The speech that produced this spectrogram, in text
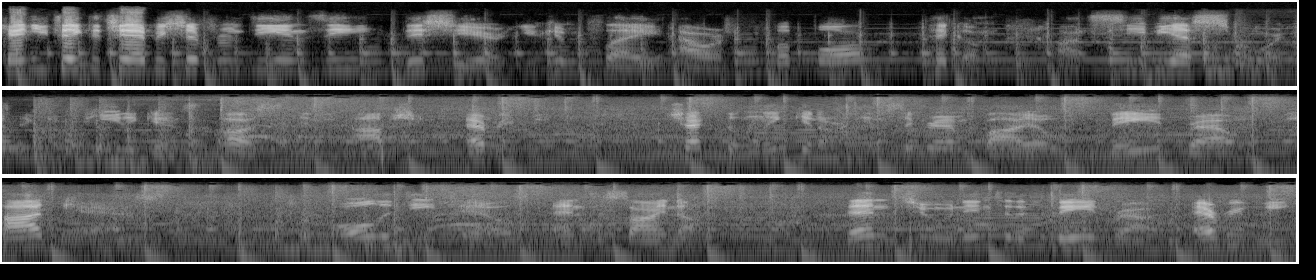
Can you take the championship from DNZ? This year, you can play our football pick'em on CBS Sports and compete against us in the option every week. Check the link in our Instagram bio, Fade Route Podcast, for all the details and to sign up. Then tune into the Fade Route every week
